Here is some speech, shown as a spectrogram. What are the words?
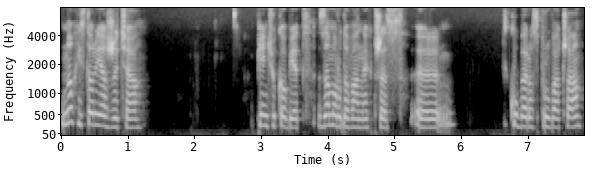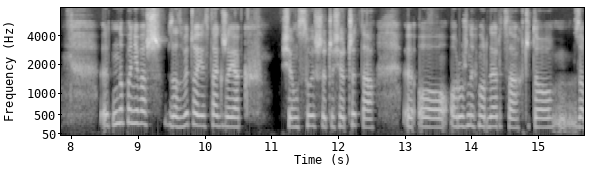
no, historia życia pięciu kobiet zamordowanych przez y, Kubę rozpruwacza. Y, No, ponieważ zazwyczaj jest tak, że jak się słyszy, czy się czyta o, o różnych mordercach, czy to mm, za,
